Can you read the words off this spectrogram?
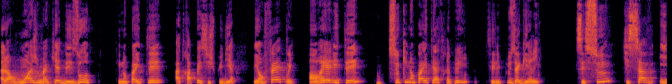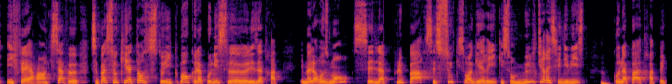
Alors, moi, je m'inquiète des autres qui n'ont pas été attrapés, si je puis dire. Et en fait, oui. en réalité, ceux qui n'ont pas été attrapés, c'est les plus aguerris. C'est ceux qui savent y, faire, hein, qui savent. Euh, c'est pas ceux qui attendent stoïquement que la police euh, les attrape. Et malheureusement, c'est la plupart, c'est ceux qui sont aguerris, qui sont multirécidivistes, qu'on n'a pas attrapé.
